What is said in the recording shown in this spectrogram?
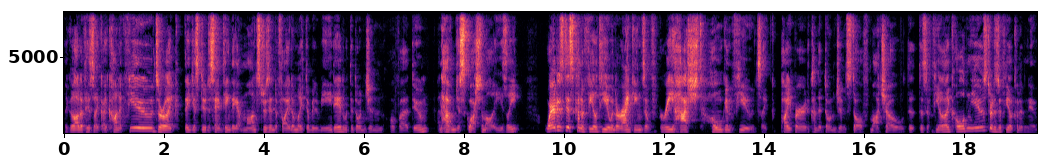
Like a lot of his like iconic feuds, or like they just do the same thing. They get monsters in to fight him, like WWE did with the Dungeon of uh, Doom, and have him just squash them all easily. Where does this kind of feel to you in the rankings of rehashed Hogan feuds, like Piper, the kind of dungeon stuff, Macho? Does it feel like old and used, or does it feel kind of new?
